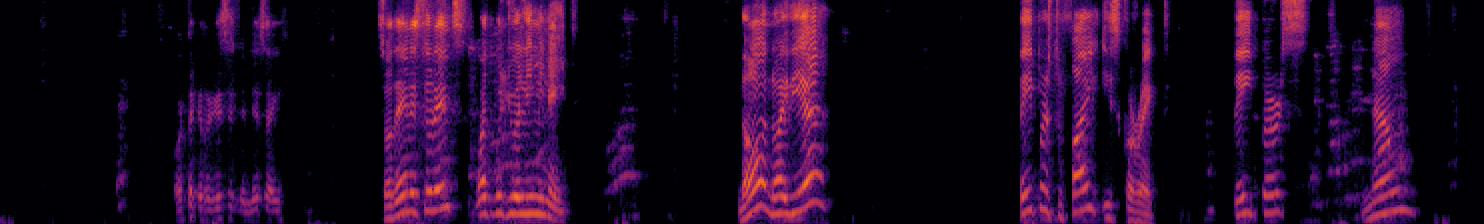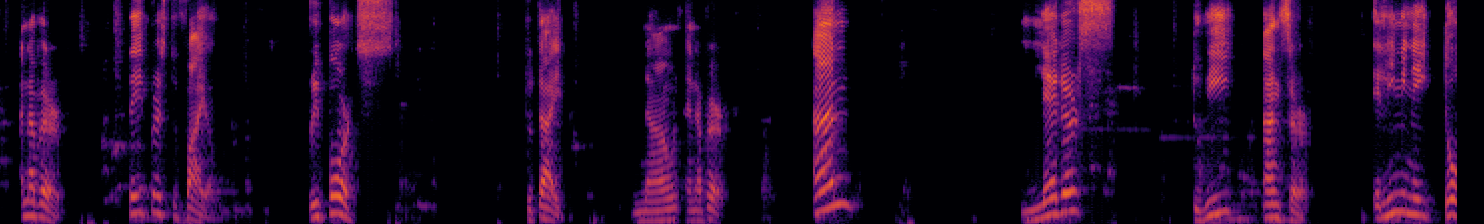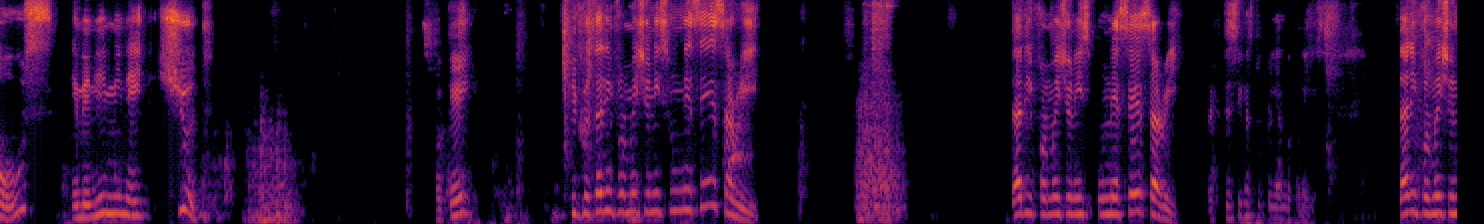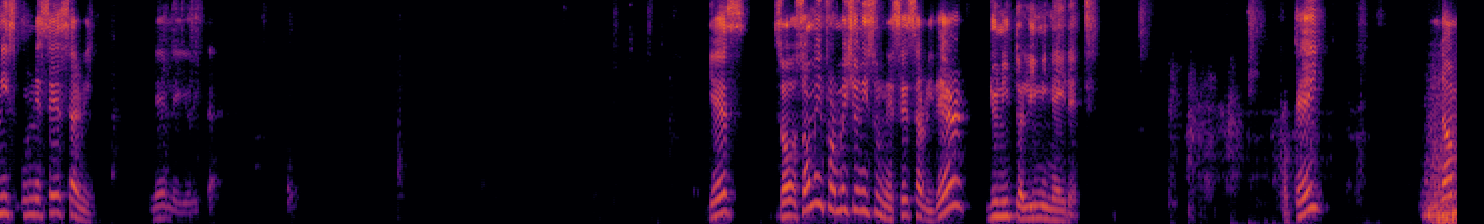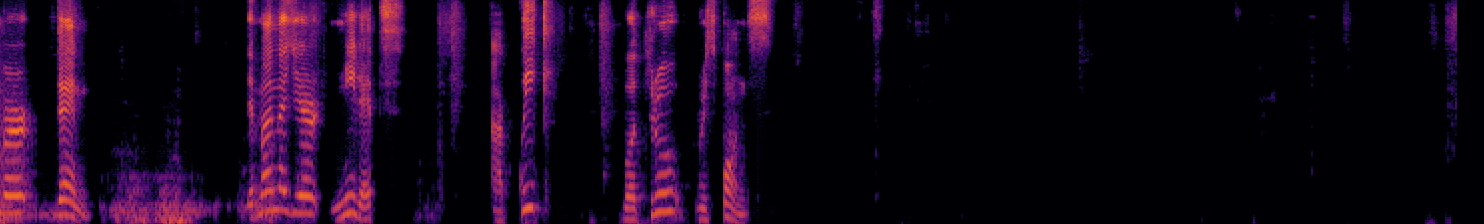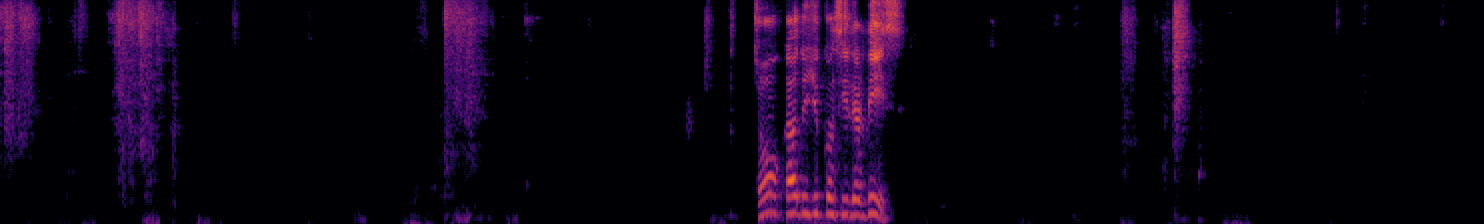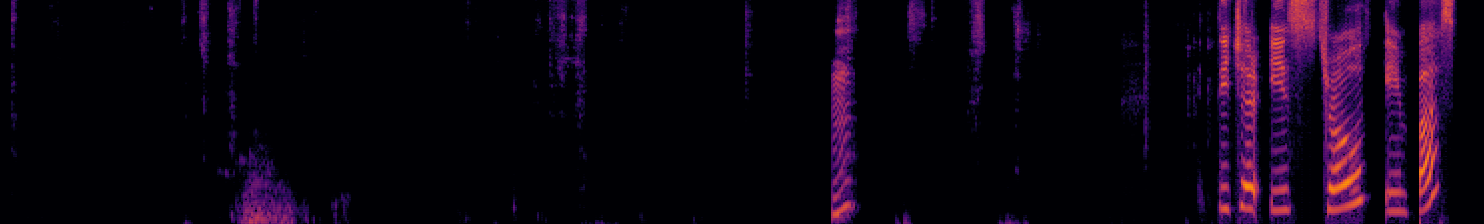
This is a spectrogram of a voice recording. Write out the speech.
Ahorita que regreses le lees ahí. So then, students, what would you eliminate? No, no idea? Papers to file is correct. Papers, noun, and a verb. Papers to file. Reports, to type, noun and a verb. And letters to be answered. Eliminate those and eliminate should. Okay? Because that information is unnecessary. That information is unnecessary. Te sigas tú peleando con ellos. That information is unnecessary. Lele, ahorita. Yes. So some information is unnecessary there. You need to eliminate it. Okay. Number 10. The manager needed a quick but true response. So how do you consider this? Hmm? Teacher is true in past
